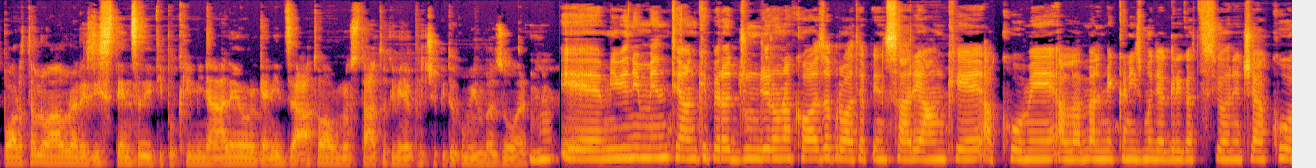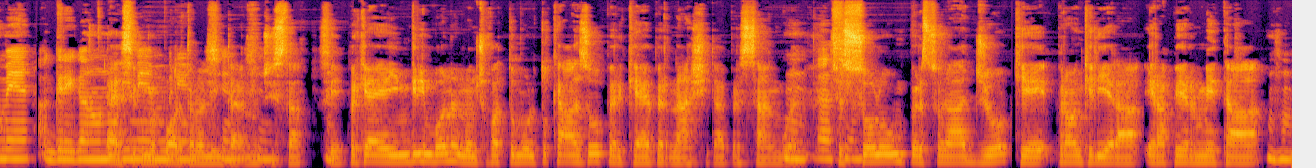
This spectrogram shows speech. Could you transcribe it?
portano a una resistenza di tipo criminale organizzato a uno Stato che viene percepito come invasore. Mm-hmm. E mi viene in mente anche per aggiungere una cosa, provate a pensare anche a come alla, al meccanismo di aggregazione produzione, cioè a come aggregano nuovi eh, sì, membri. come portano all'interno, sì, ci sta. Sì, mm. perché in Greenbone non ci ho fatto molto caso perché è per nascita, è per sangue. Mm, eh, C'è solo un personaggio che però anche lì era, era per metà. Mm-hmm.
